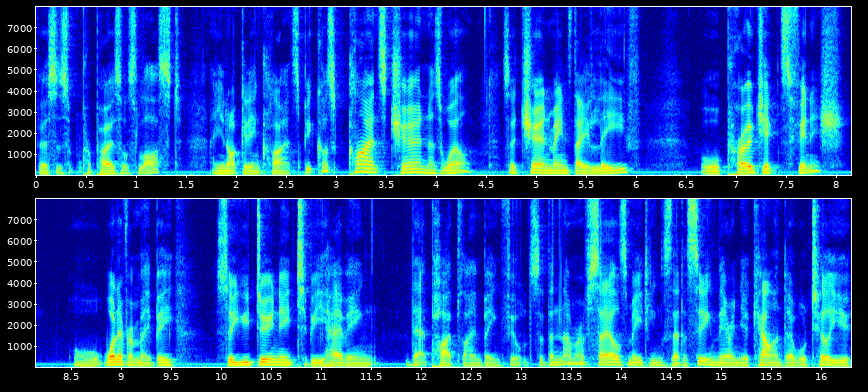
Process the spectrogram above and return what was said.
versus proposals lost. And you're not getting clients because clients churn as well. So churn means they leave or projects finish or whatever it may be. So you do need to be having that pipeline being filled. So the number of sales meetings that are sitting there in your calendar will tell you,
